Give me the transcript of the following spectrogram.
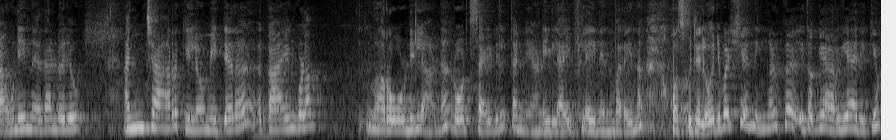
ടൗണിൽ നിന്ന് ഏതാണ്ട് ഒരു അഞ്ചാറ് കിലോമീറ്റർ കായംകുളം റോഡിലാണ് റോഡ് സൈഡിൽ തന്നെയാണ് ഈ ലൈഫ് ലൈൻ എന്ന് പറയുന്ന ഹോസ്പിറ്റൽ ഒരുപക്ഷെ നിങ്ങൾക്ക് ഇതൊക്കെ അറിയായിരിക്കും.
